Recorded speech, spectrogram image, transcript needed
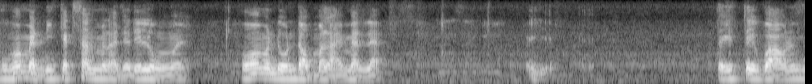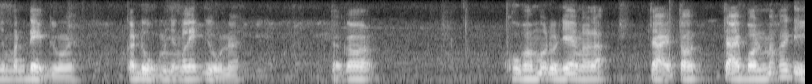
ผมว่าแมตช์นี้แจ็คสันมันอาจจะได้ลงไหมเพราะว่ามันโดนดรอปมาหลายแมตช์แล้ว ไอ้แต่เตวาวนี่มันเด็กอยู่ไงกระดูกมันยังเล็กอยู่นะ แต่ก็ครูพาเมอร์โดนแย่งแล้วล่ะ จ่ายตอนจ่ายบอลไม่ค่อยดี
